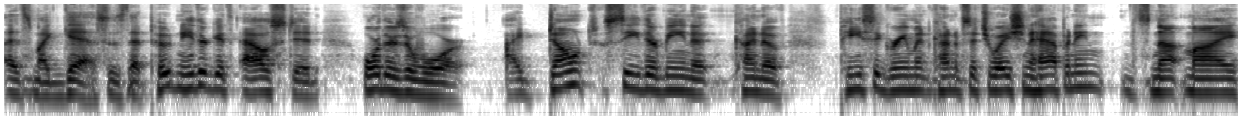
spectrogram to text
that's my guess, is that Putin either gets ousted or there's a war. I don't see there being a kind of peace agreement kind of situation happening. It's not my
